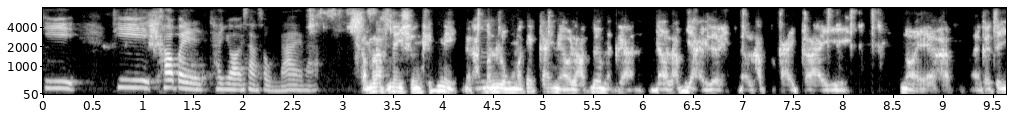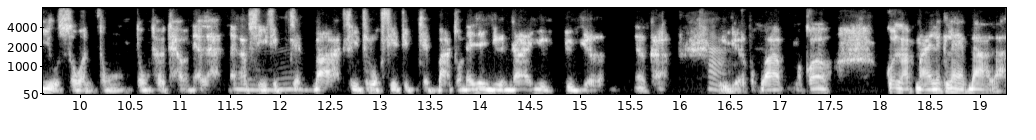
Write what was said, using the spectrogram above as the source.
ที่ที่เข้าไปทยอยสะสมได้แล้วสำหรับในเชิงเทคนิคนะครับ มันลงมาใกล้ๆแนวรับด้วยเหมือนกัน แนวรับใหญ่เลย แนวรับไกลๆหน่อยอะครับ มันก็จะอยู่โซนตรงตรงแถวๆเนี้ยแหละนะครับ 47 บาท46 47 บาทตรงนี้จะยืนได้อยู่อยู่เยอะ นะครับค่ะอยู่เยอะผมว่ามันก็ก็รับไม้แรก ๆ ได้ละ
